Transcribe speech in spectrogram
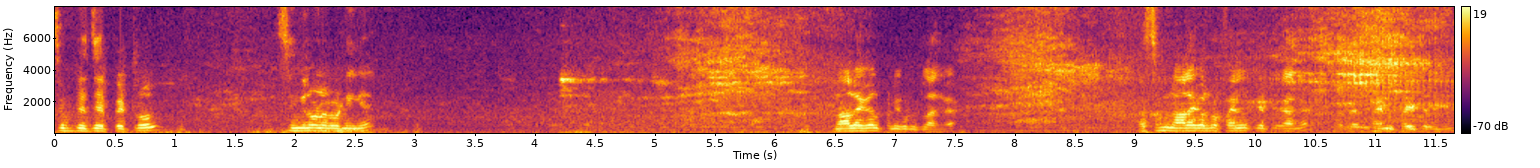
Swift Dzire petrol single owner வண்டிங்க. நாளை கால் பண்ணி கொடுக்கலாங்க. கஸ்டமர் நாளை கால் ஃபைனல் கேட்டிருக்காங்க. அது ஃபைனல் ப்ரைஸ் இல்லைங்க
